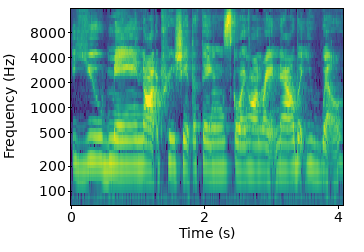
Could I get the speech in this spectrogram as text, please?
you may not appreciate the things going on right now, but you will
